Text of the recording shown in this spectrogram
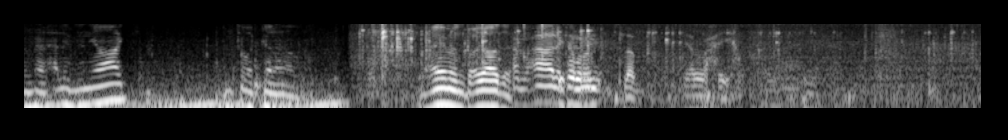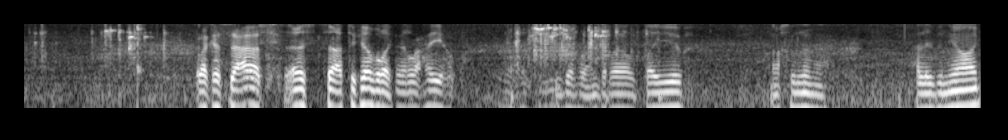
من هالحليب النياق نتوكل على الله. ايمن بعياده حالك. تسلم يلا حيهم. لك الساعات عشت ساعتك ابرك يلا حيهم قهوة عند الرياض الطيب ناخذ لنا حليب نياق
